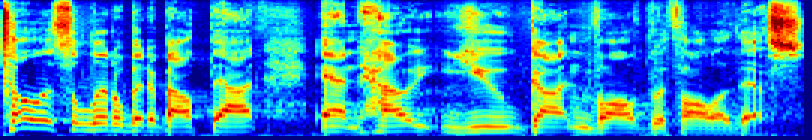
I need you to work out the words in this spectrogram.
Tell us a little bit about that and how you got involved with all of this.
